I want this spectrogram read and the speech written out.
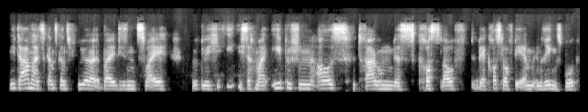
wie damals ganz, ganz früher bei diesen zwei wirklich, ich sag mal, epischen Austragungen des Crosslauf, der Crosslauf-DM in Regensburg.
